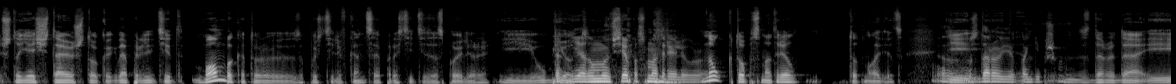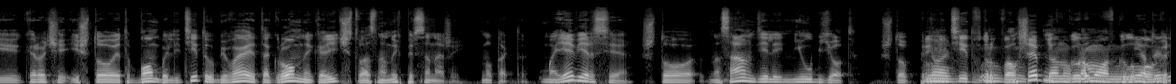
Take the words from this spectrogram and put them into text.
что я считаю, что когда прилетит бомба, которую запустили в конце, простите за спойлеры, и Так, убьет... я думаю, все посмотрели уже. Ну, кто посмотрел, тот молодец. и- Здоровье погибшим. Здорово, да. И, короче, и что эта бомба летит и убивает огромное количество основных персонажей. Ну, так-то. Моя версия, что на самом деле не убьет. Что прилетит Ну, вдруг м, волшебник да ну, в, come on, в голубом нет, it- it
